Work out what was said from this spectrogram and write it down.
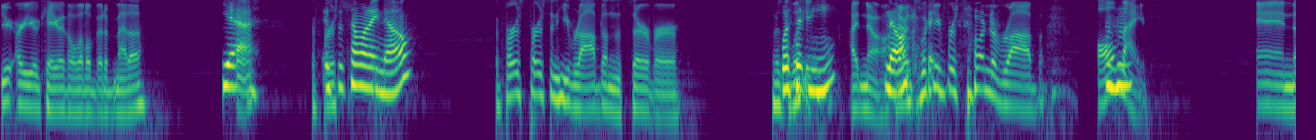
you, are you okay with a little bit of meta? Yeah. The Is first, this someone I know? the first person he robbed on the server was, Was it looking, me? I know. No, I was I'm looking for someone to rob all Mhm. night, and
